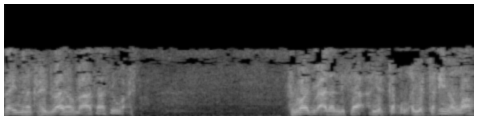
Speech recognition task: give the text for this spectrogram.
فإنها تحد عليه أربعة أشهر وعشرة. فالواجب على النساء أن يتقوا أن يتقين الله.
